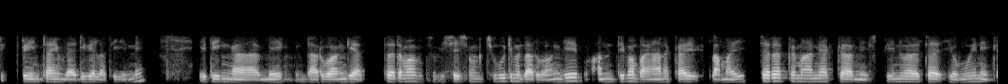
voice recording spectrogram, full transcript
ස්ක්‍රීන් ටයිම් වැඩි වෙලා තියෙන්නේ. ඉතින් මේ දරුවන්ගේ ඇත්තටම විශේෂම චූටිම දරුවන්ගේ අන්තිම භයානකයි ළමයි චර ප්‍රමාණයක් මේ ස්ක්‍රීන් වලට යොමු වෙන එක.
